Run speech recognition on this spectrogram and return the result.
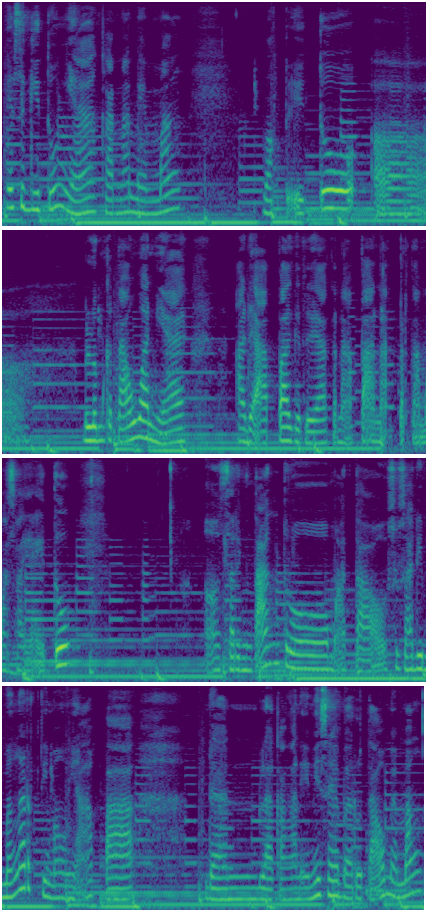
ya segitunya karena memang waktu itu uh, belum ketahuan ya ada apa gitu ya kenapa anak pertama saya itu uh, sering tantrum atau susah dimengerti maunya apa. Dan belakangan ini saya baru tahu memang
